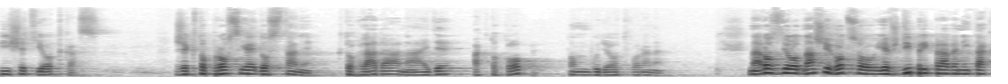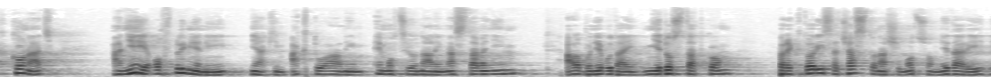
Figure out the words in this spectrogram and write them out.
Píše ti odkaz, že kto prosí aj dostane, kto hľadá, nájde a kto klope, tomu bude otvorené. Na rozdiel od našich otcov je vždy pripravený tak konať a nie je ovplyvnený nejakým aktuálnym emocionálnym nastavením alebo nebudaj nedostatkom, pre ktorý sa často našim otcom nedarí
